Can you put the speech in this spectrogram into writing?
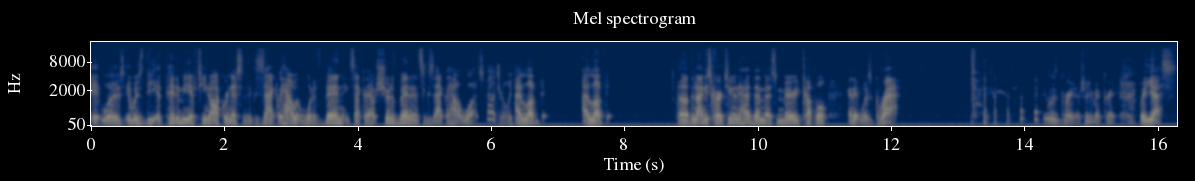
it was it was the epitome of teen awkwardness it's exactly how it would have been exactly how it should have been and it's exactly how it was That's really I loved it. I loved it. Uh, the 90s cartoon had them as married couple, and it was great. it was great. I'm sure you meant great. But yes,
